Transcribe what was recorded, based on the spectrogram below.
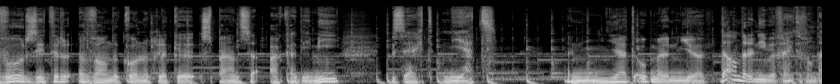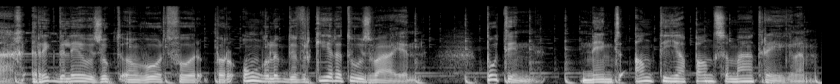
voorzitter van de Koninklijke Spaanse Academie zegt niet. Niet ook met een je. De andere nieuwe feiten vandaag. Rick de Leeuw zoekt een woord voor per ongeluk de verkeerde toezwaaien. Poetin neemt anti-Japanse maatregelen.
